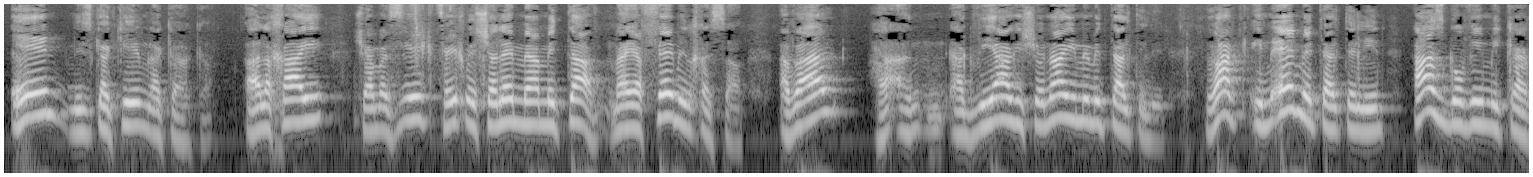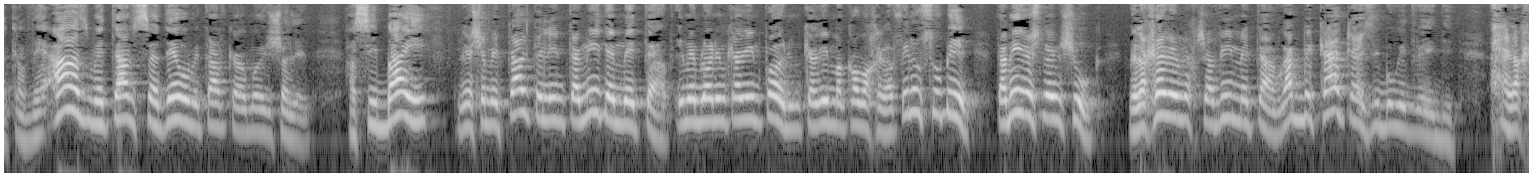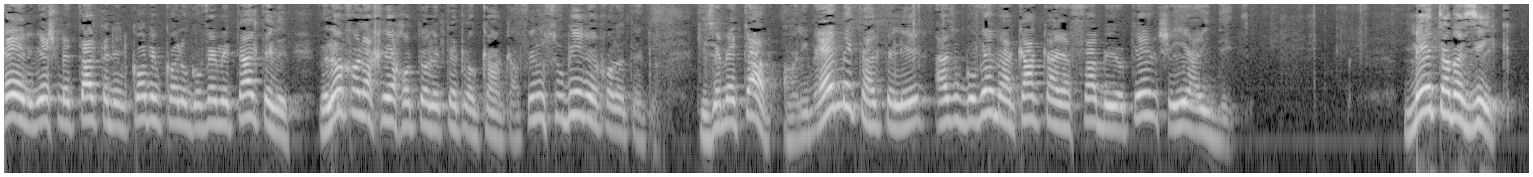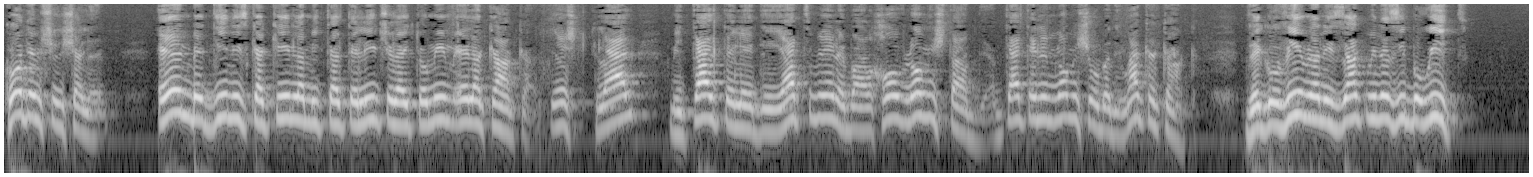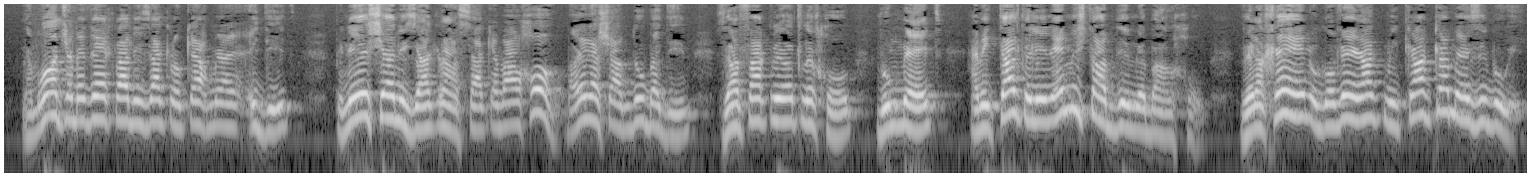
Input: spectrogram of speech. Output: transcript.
אין נזקקים לקרקע. ההלכה היא שהמזיק צריך לשלם מהמיטב, מהיפה מנכסיו, אבל הגבייה הראשונה היא ממיטלטלין. רק אם אין מיטלטלין, אז גובים מקרקע, ואז מיטב שדה ומיטב כרמו ישלם. הסיבה היא בגלל שמיטלטלין תמיד הם מיטב. אם הם לא נמכרים פה, הם נמכרים במקום אחר. אפילו סובין, תמיד יש להם שוק, ולכן הם נחשבים מיטב. רק בקרקע יש זיבורית ועדית. לכן, אם יש מיטלטלין, קודם כל הוא גובה מיטלטלין, ולא יכול להכריח אותו לתת לו קרקע. אפילו סובין הוא יכול לתת לו, כי זה מיטב. אבל אם אין מיטלטלין, אז הוא גובה מהקרקע היפה ביותר, שהיא העידית. מת המזיק, קודם שישלם, אין בדין נזקקין למיטלטלין של היתומים אלא קרקע. יש כלל, מיטלטלי דיאטמה לבעל חוב לא משתעבדים. המיטלטלים לא משועבדים, רק הקרקע. וגובים לניזק מן הזיבורית. למרות שבדרך כלל ניזק לוקח מהעידית, פני שהניזק נעשה כבעל חוב. ברגע שעמדו בדין, זה הפך להיות לחוב, והוא מת, המיטלטלין אין משתעבדים לבעל חוב, ולכן הוא גובה רק מקרקע מהזיבורית.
